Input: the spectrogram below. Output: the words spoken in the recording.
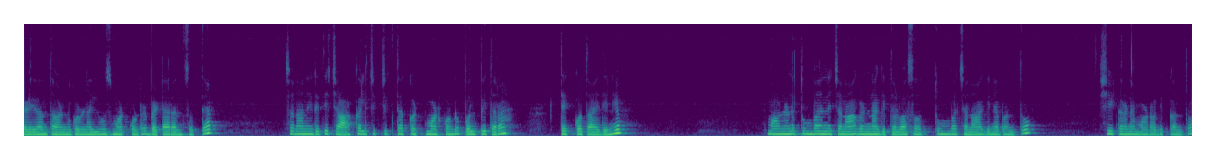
ಬೆಳೆಯುವಂಥ ಹಣ್ಣುಗಳ್ನ ಯೂಸ್ ಮಾಡಿಕೊಂಡ್ರೆ ಬೆಟರ್ ಅನಿಸುತ್ತೆ. ಸೊ ನಾನು ಈ ರೀತಿ ಚಾಕಲ್ಲಿ ಚಿಕ್ಕ ಚಿಕ್ಕದಾಗಿ ಕಟ್ ಮಾಡಿಕೊಂಡು ಪಲ್ಪಿ ಥರ ತೆಕ್ಕೋತಾ ಇದ್ದೀನಿ. ಮಾವಿನ ಹಣ್ಣು ತುಂಬಾ ಚೆನ್ನಾಗಿ ಹಣ್ಣಾಗಿತ್ತಲ್ವ? ಸೊ ತುಂಬ ಚೆನ್ನಾಗಿಯೇ ಬಂತು. ಶೀಕರಣೆ ಮಾಡೋದಕ್ಕಂತೂ.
